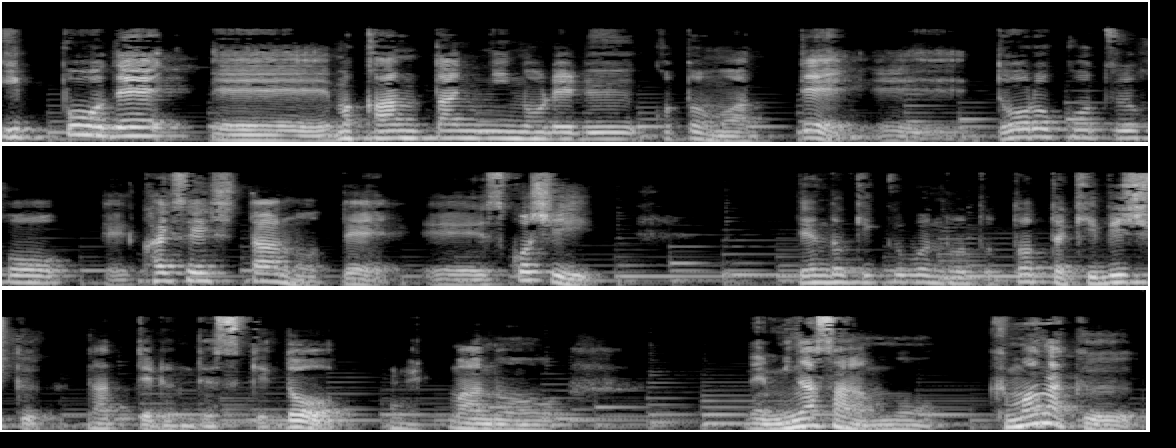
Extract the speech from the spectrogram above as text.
一方で、えーまあ、簡単に乗れることもあって、えー道路交通法、えー改正したので、えー少し電動キックボードにとっては厳しくなってるんですけど、はいまあ、あの、ね、皆さんもくまなく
